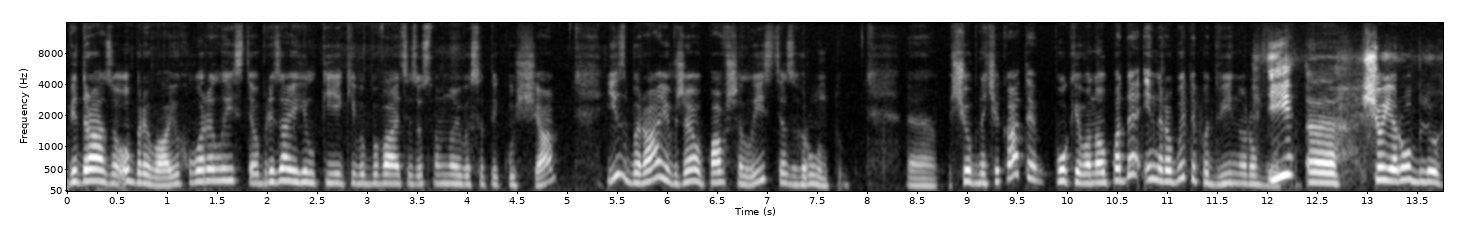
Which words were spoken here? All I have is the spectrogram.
Відразу обриваю хворе листя, обрізаю гілки, які вибиваються з основної висоти куща, і збираю вже опавше листя з ґрунту. Е, Щоб не чекати, поки воно опаде, і не робити подвійну роботу. І е, що я роблю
